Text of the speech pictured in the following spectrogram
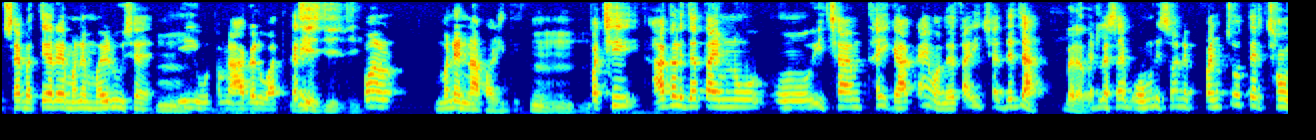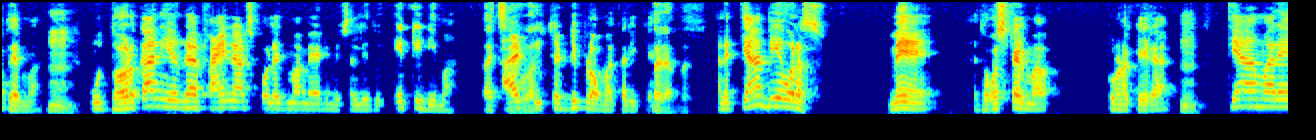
સાહેબ અત્યારે મને મળ્યું છે એ હું તમને આગળ વાત કરીશ. પણ મને ના પાડી હમ. પછી આગળ જતા એમનું ઈચ્છા એમ થઈ કે આ કાંઈ વાંધો તારી ઈચ્છા દેજા. બરાબર. એટલે સાહેબ ઓગણીસો ને પંચોતેર છોતેરમાં માં હું ધોળકાની અંદર ફાઇન આર્ટ્સ કોલેજમાં મેં એડમિશન લીધું એટીડી માં. આર્ટ ટીચર ડિપ્લોમા તરીકે. બરાબર. અને ત્યાં બે વર્ષ મેં હોસ્ટેલમાં પૂર્ણ કર્યા. ત્યાં અમારે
